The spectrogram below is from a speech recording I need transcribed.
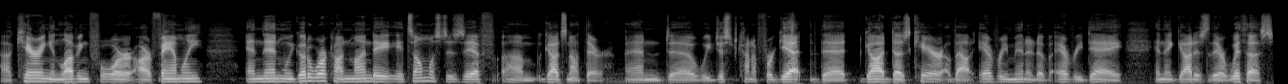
uh, caring and loving for our family and then when we go to work on Monday, it's almost as if um, God's not there, and uh, we just kind of forget that God does care about every minute of every day, and that God is there with us,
